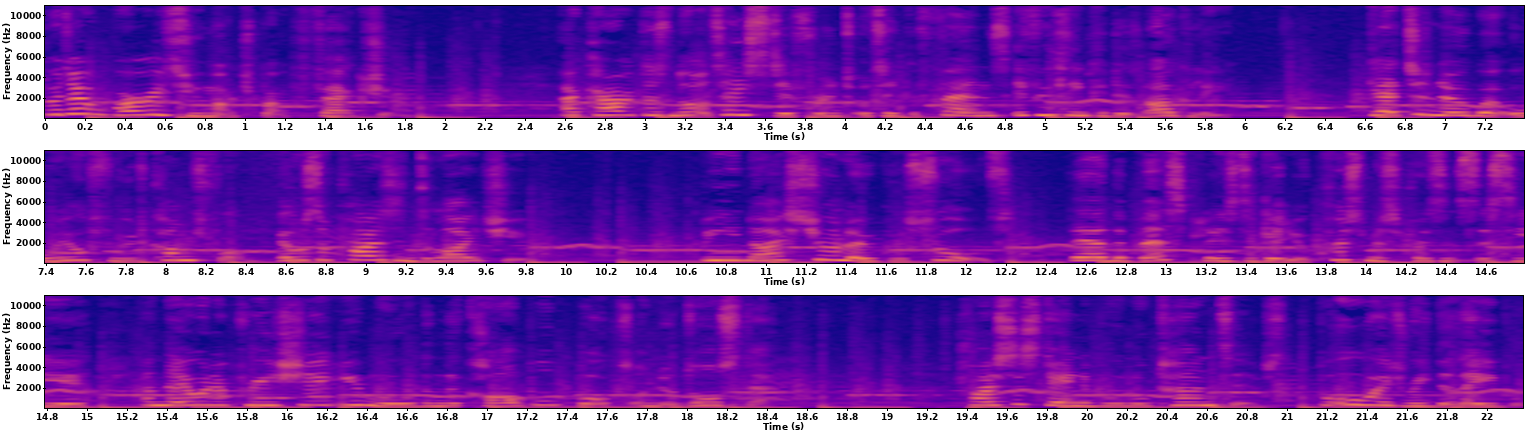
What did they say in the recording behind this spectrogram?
but don't worry too much about perfection. A carrot does not taste different or take offense if you think it is ugly. Get to know where all your food comes from. It will surprise and delight you. Be nice to your local stores. They are the best place to get your Christmas presents this year, and they will appreciate you more than the cardboard box on your doorstep. Try sustainable alternatives, but always read the label.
